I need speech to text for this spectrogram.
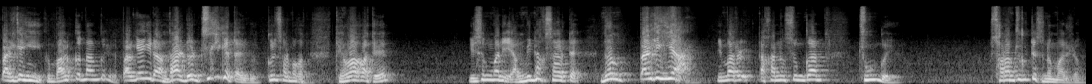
빨갱이. 그 말 끝난 거예요. 빨갱이란 날 널 죽이겠다. 이거. 그런 사람하고 대화가 돼? 이승만이 양민 학살할 때, 넌 빨갱이야! 이 말을 딱 하는 순간 죽은 거예요. 사람 죽을 때 쓰는 말이라고.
